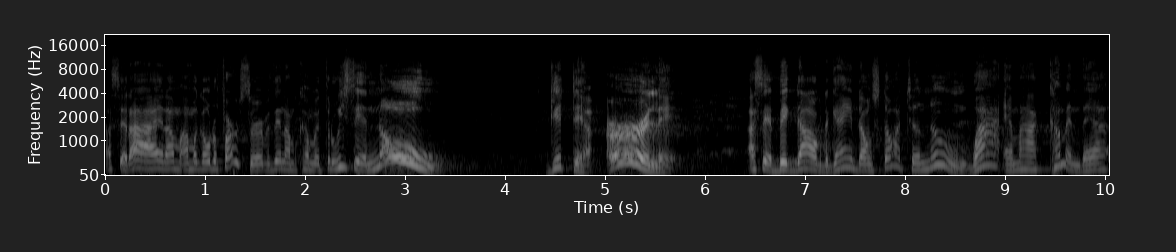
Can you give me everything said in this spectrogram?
I said, all right, I'm, I'm gonna go to first service, then I'm coming through. He said, no, get there early. I said, big dog, the game don't start till noon. Why am I coming there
